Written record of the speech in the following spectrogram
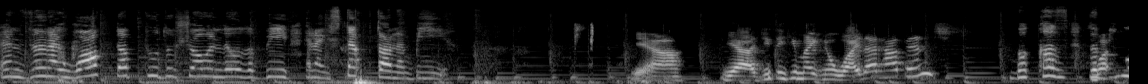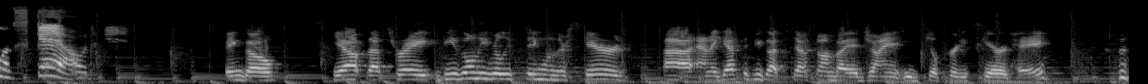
and then I walked up to the show, and there was a bee, and I stepped on a bee. Yeah. Yeah. Do you think you might know why that happened? Because the What? bee was scared. Bingo. Yep, that's right. Bees only really sting when they're scared. Uh, and I guess if you got stepped on by a giant, you'd feel pretty scared, hey?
